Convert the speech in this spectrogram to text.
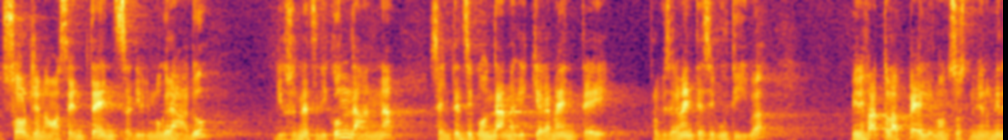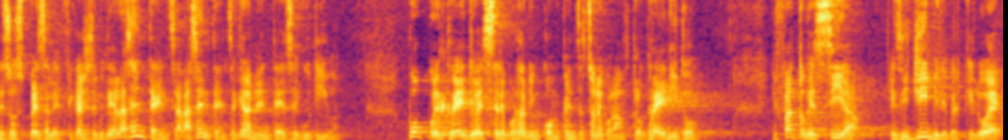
sorge da una sentenza di primo grado, di sentenza di condanna, sentenza di condanna che chiaramente è provvisoriamente esecutiva, viene fatto l'appello, non, non viene sospesa l'efficacia esecutiva della sentenza, la sentenza chiaramente è esecutiva. Può quel credito essere portato in compensazione con altro credito? Il fatto che sia esigibile, perché lo è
